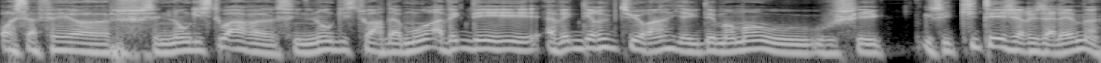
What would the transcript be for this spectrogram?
Oh, ça fait, euh, c'est une longue histoire, euh, c'est une longue histoire d'amour avec des avec des ruptures. Hein. Il y a eu des moments où, où j'ai j'ai quitté Jérusalem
